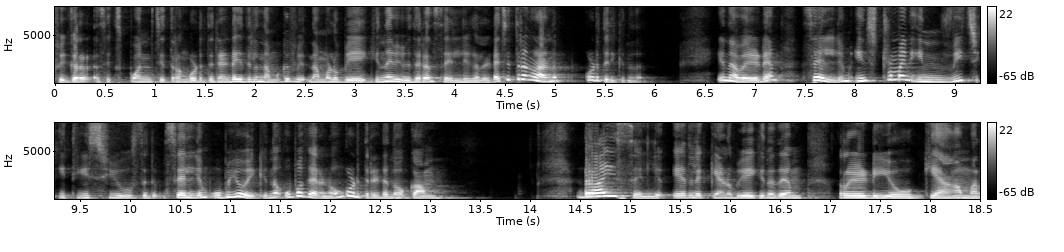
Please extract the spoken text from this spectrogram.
ഫിഗർ സിക്സ് പോയിന്റ് ചിത്രം കൊടുത്തിട്ടുണ്ട്. ഇതിൽ നമുക്ക് നമ്മൾ ഉപയോഗിക്കുന്ന വിവിധതരം സെല്ലുകളുടെ ചിത്രങ്ങളാണ് കൊടുത്തിരിക്കുന്നത്. ഇന്ന് അവയുടെ സെല്ലും instrument in which it is used സെല്ലും ഉപയോഗിക്കുന്ന ഉപകരണവും കൊടുത്തിട്ടുണ്ട്. നോക്കാം. ഡ്രൈ സെല്ല് ഏതിലൊക്കെയാണ് ഉപയോഗിക്കുന്നത്? റേഡിയോ ക്യാമറ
